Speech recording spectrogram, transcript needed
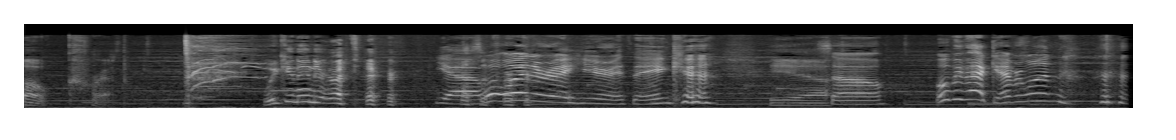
Oh, crap. we can end it right there. Yeah, That's we'll end it right here, I think. Yeah. so, we'll be back, everyone.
